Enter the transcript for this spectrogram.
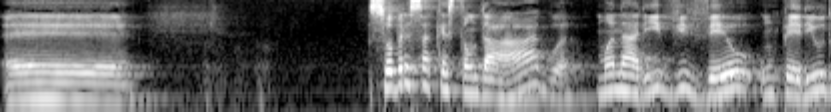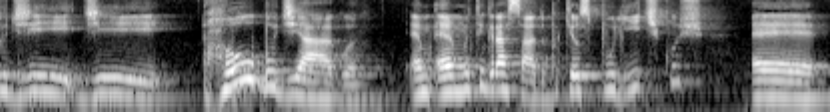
É... Sobre essa questão da água, Manari viveu um período de, de roubo de água. É, é muito engraçado, porque os políticos é,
